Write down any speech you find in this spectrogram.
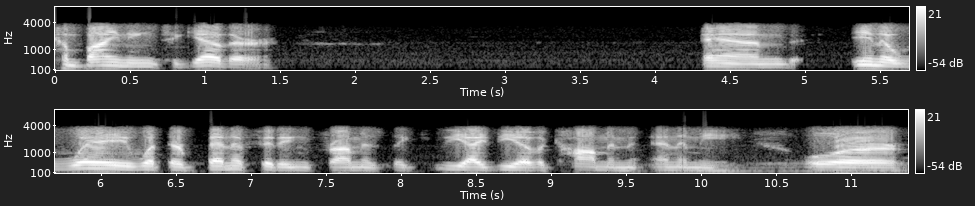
combining together. And in a way, what they're benefiting from is the the idea of a common enemy, or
